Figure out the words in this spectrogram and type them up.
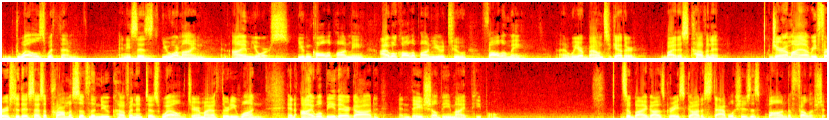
dwells with them. And he says, You are mine and I am yours. You can call upon me. I will call upon you to follow me. And we are bound together by this covenant. Jeremiah refers to this as a promise of the new covenant as well. Jeremiah 31. And I will be their God, and they shall be my people. So, by God's grace, God establishes this bond of fellowship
